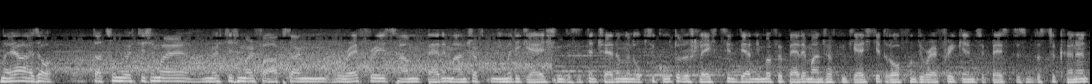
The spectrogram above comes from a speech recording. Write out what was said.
Naja, also dazu möchte ich einmal, möchte ich einmal vorab sagen, Referees haben beide Mannschaften immer die gleichen. Das heißt, Entscheidungen, ob sie gut oder schlecht sind, werden immer für beide Mannschaften gleich getroffen und die Referee geben ihr Bestes, um das zu können.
